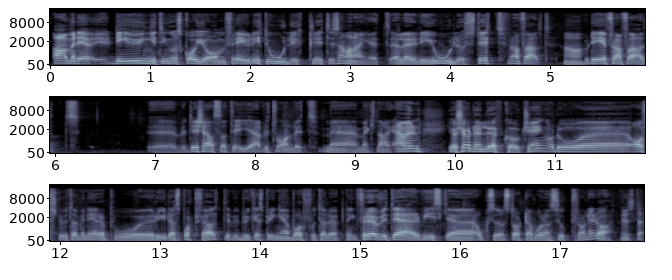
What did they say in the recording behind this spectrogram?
Ja, men det, det är ju ingenting att skoja om, för det är ju lite olyckligt i sammanhanget. Eller det är ju olustigt framförallt. Ja. Och det är framförallt... eh, Det känns att det är jävligt vanligt med, med knark. Ja, men jag körde en löpcoaching och då eh, avslutade vi nere på Ryda sportfält där vi brukar springa barfotalöpning. För övrigt där vi ska också starta våran SUP från idag. Just det.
